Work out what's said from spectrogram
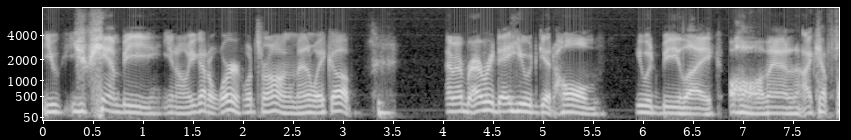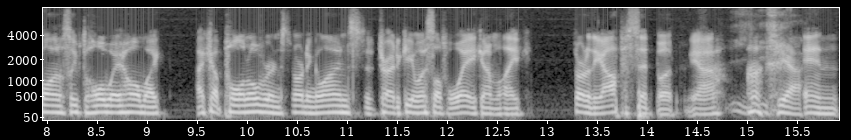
you you can't be, you know, you got to work. What's wrong, man? Wake up. I remember every day he would get home, he would be like, "Oh man, I kept falling asleep the whole way home. Like I kept pulling over and snorting lines to try to keep myself awake." And I'm like, sort of the opposite, but yeah. yeah. and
